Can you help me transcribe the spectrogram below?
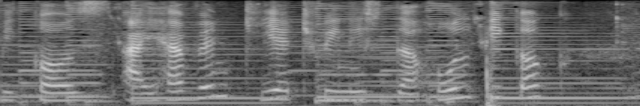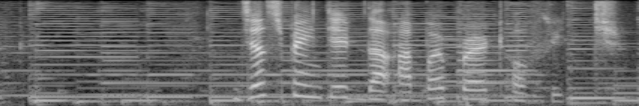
because I haven't yet finished the whole peacock. Just painted the upper part of it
